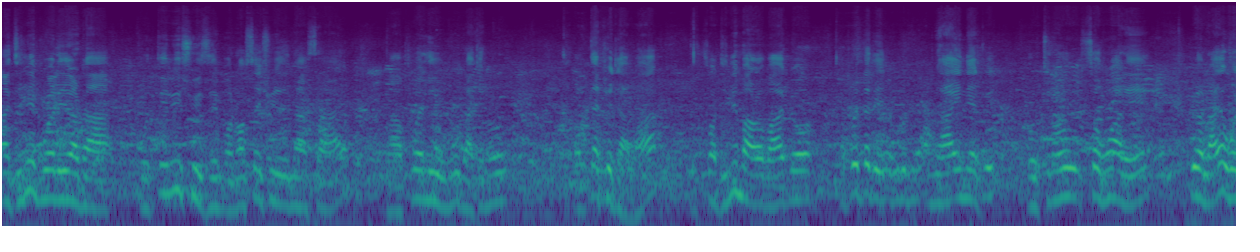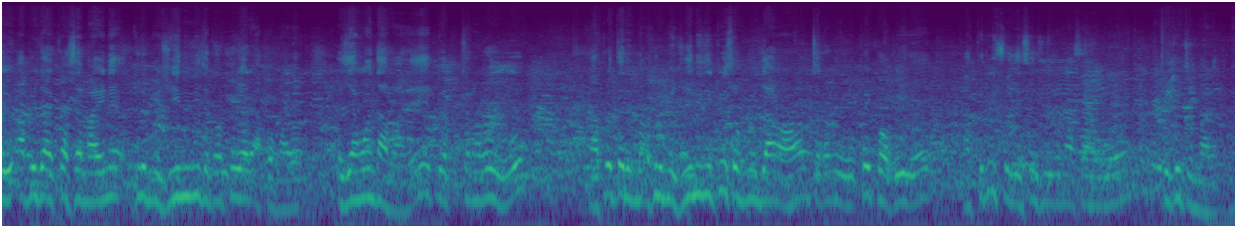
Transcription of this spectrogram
အာဒီနေ့ပွဲလေးတော့ဒါဟိုတီဗီရွှေစင်ပေါ့နော်ဆက်ရွှေစင်နာဆိုင်ဒါပွဲလေးကိုဒါကျွန်တော်တို့တက်ဖြစ်တာပါဆိုတော့ဒီနေ့မှာတော့ဗာပြောပြည့်တဲ့တွေအခုအများကြီးနဲ့တွေ့ဟိုကျွန်တော်တို့စုံရတယ်ပြီးတော့လာရောက်ဝယ်ယူအပိကြ customer တွေနဲ့အခုလိုမျိုးရင်းနှီးနှီးကျွန်တော်တွေ့ရတဲ့အပေါ်မှာလည်းအရင်ဝမ်းသာပါတယ်ပြီးတော့ကျွန်တော်တို့ကိုအပိတဲ့တွေအခုလိုမျိုးရင်းနှီးနှီးတွေ့ဆုံခွင့်ရအောင်ကျွန်တော်တို့ဖိတ်ခေါ်ပေးတယ်အတီဗီရွှေစင်ဆက်ရွှေစင်နာဆိုင်ကိုလည်းကျေးဇူးတင်ပါတယ်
